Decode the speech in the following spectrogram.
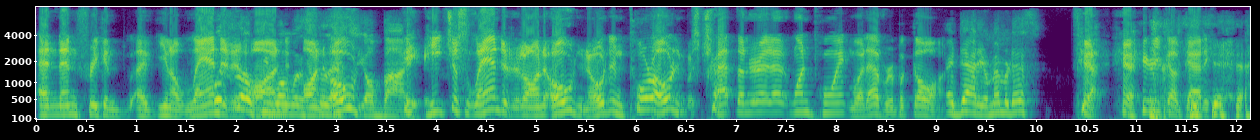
and then freaking, uh, you know, landed What's it Loki on, want with a on Odin. body? He, he just landed it on Odin. Odin, poor Odin was trapped under it at one point, whatever, but go on. Hey, Daddy, remember this? Yeah, yeah, here you go, daddy. yeah.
